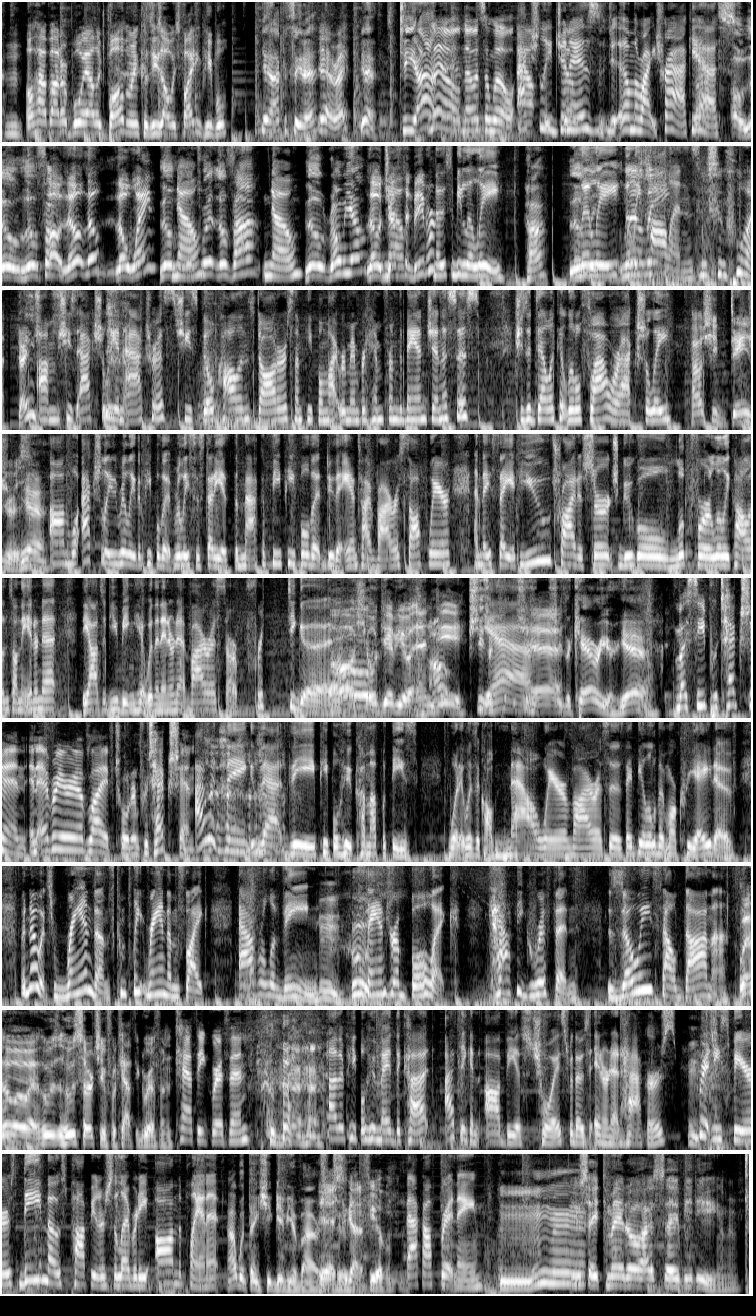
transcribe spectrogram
yeah. Oh, how about our boy Alec Baldwin? Because he's always fighting people. Yeah, I can see that. Yeah, right. Yeah. T.I. Lil, no, it's a Lil. Actually, Jenna Lil- is on the right track. Yes. Oh, Lil, Lil Oh, something? Lil Lil Lil Wayne, Lil, No. Lil Twit, Lil Zah? No. Lil Romeo? Lil No. Justin Bieber. No, this would be Lily. Huh? Lil Lily. Lily Lily. Collins. what? Dangerous. Um, she's actually an actress. She's Phil Collins' daughter. Some people might remember him from the band Genesis. She's a delicate little flower, actually. How's she dangerous? yeah. Um, well, actually, really, the people that release the study is the McAfee people that do the antivirus software. And they say if you try to search, Google, look for Lily Collins on the internet, the odds of you being hit with an internet virus are pretty good. Oh, she'll give you an Oh, ND. she's, Yeah. a, she's, Yeah. she's a carrier, yeah. But see, protection in every area of life, children, protection. I would think that the people who come up with these, what it was it called, malware viruses, they'd be a little bit more creative. But no, it's randoms, complete randoms like Avril Lavigne, mm. Sandra Bullock, Kathy Griffin, Zoe Saldana, Wait, wait, wait, wait. Who's who's searching for Kathy Griffin? Kathy Griffin. other people who made the cut. I think an obvious choice for those internet hackers. Hmm. Britney Spears, the most popular celebrity on the planet. I would think she'd give you a virus, Yeah, too. she's got a few of them. Back off Britney. Mm-hmm. You say tomato, I say BD.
